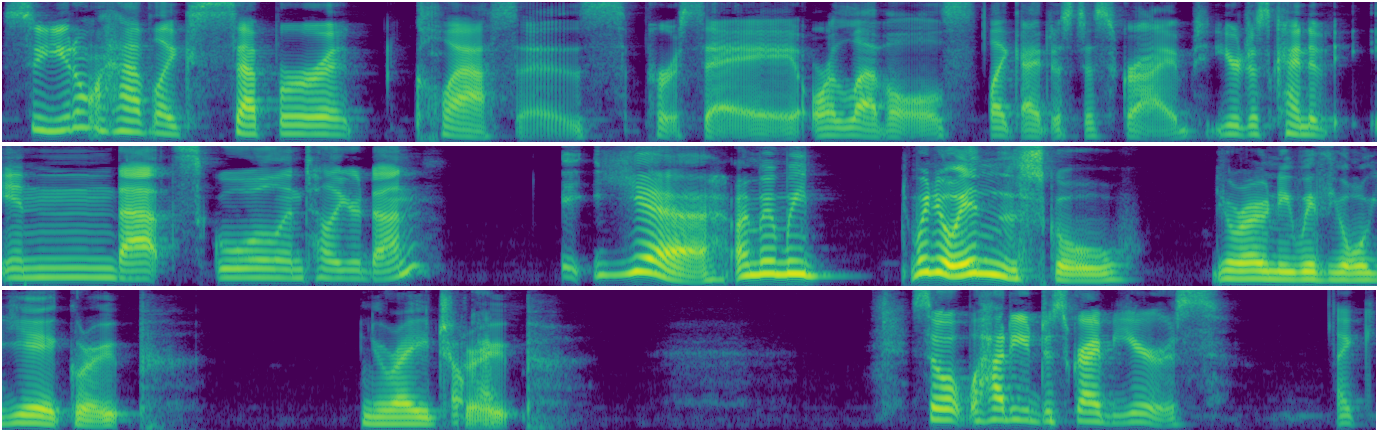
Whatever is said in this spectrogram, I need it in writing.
So you don't have like separate classes per se or levels like I just described. You're just kind of in that school until you're done. Yeah. I mean, we when you're in the school, you're only with your year group, your age Okay. group. So how do you describe years? Like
